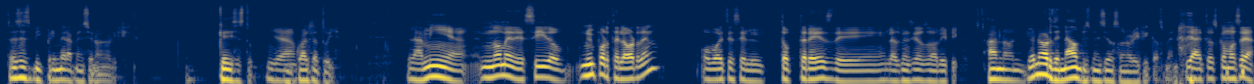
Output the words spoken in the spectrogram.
Entonces es mi primera mención honorífica. ¿Qué dices tú? ¿Cuál es la tuya? La mía, no me decido, no importa el orden, o este es el top 3 de las menciones honoríficas. Ah, no, yo no he ordenado mis menciones honoríficas, man. Ya, entonces como sea.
